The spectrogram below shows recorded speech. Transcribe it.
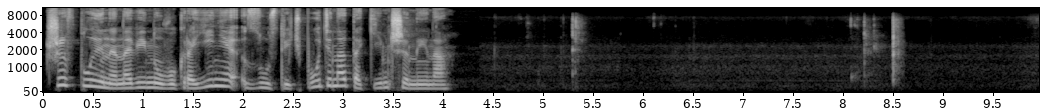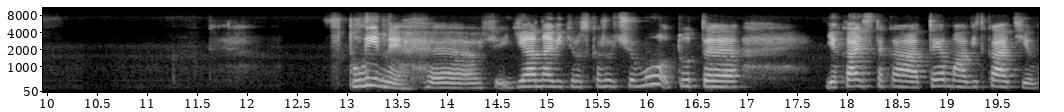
Чи вплине на війну в Україні зустріч Путіна та Кім Чен? Вплине. Я навіть розкажу чому. Тут е, якась така тема відкатів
